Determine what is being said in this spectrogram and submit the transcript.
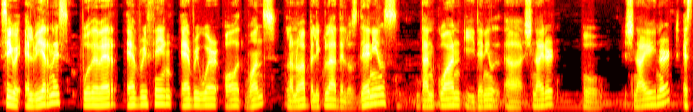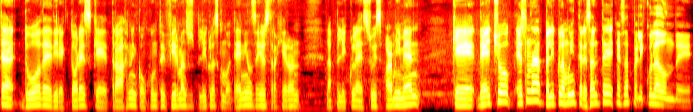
Sí, güey, el viernes pude ver Everything Everywhere All at Once, la nueva película de los Daniels, Dan Kwan y Daniel ah, Schneider o Schneider. Este dúo de directores que trabajan en conjunto y firman sus películas como Daniels, ellos trajeron la película de Swiss Army Man, que de hecho es una película muy interesante. Esa película donde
